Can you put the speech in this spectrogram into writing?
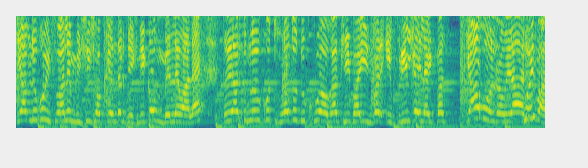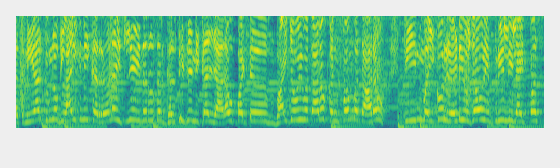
कि आप लोगों को इस वाले मिशी शॉप के अंदर देखने को मिलने वाला है। तो यार तुम लोगों को थोड़ा तो दुख हुआ होगा कि भाई इस बार अप्रैल का ही लाइट पास क्या बोल रहा हूँ यार? कोई बात नहीं यार तुम लोग लाइक नहीं कर रहे हो ना इसलिए इधर उधर गलती से निकल जा रहा हूँ। बट भाई जो भी बता रहा हूँ कंफर्म बता रहा हूँ तीन मई को रेडी हो जाओ अप्रैल लाइट पास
